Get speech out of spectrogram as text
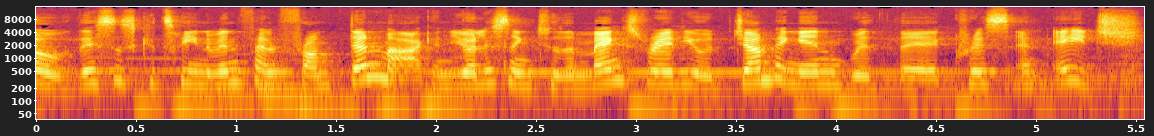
Hello, this is Kathrine Windfeld from Denmark, and you're listening to the Manx Radio Jumping In with uh, Chris and H.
